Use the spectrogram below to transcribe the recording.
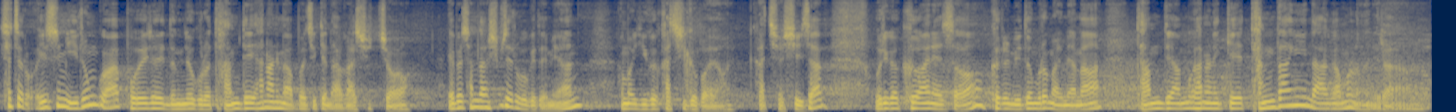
실제로 예수님 이름과 보혜자의 능력으로 담대히 하나님 아버지께 나갈 수 있죠. 에베 3장 10절을 보게 되면 한번 이거 같이 읽어봐요. 같이 시작. 우리가 그 안에서 그를 믿음으로 말미암아 담대함과 하나님께 당당히 나아감을 얻느니라.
